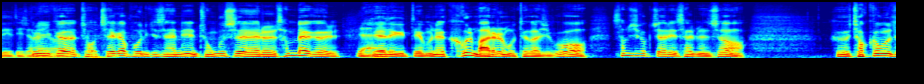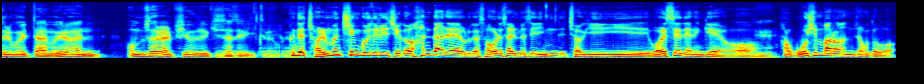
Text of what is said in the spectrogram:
돼야 되잖아요. 그러니까 저 제가 본 기사는 종부세를 300을 예. 내야 되기 때문에 그걸 말을 못 해가지고 30억짜리 살면서 그 적금을 들고 있다 뭐 이런 엄살을 피우는 기사들이 있더라고요. 근데 젊은 친구들이 지금 한 달에 우리가 서울에 살면서 임, 저기 이 월세 내는 게요. 한 50만 원 정도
